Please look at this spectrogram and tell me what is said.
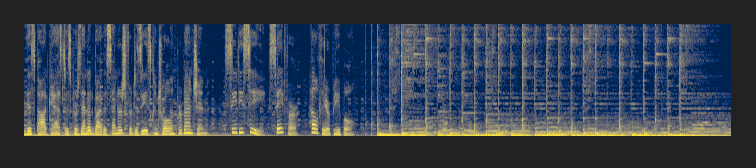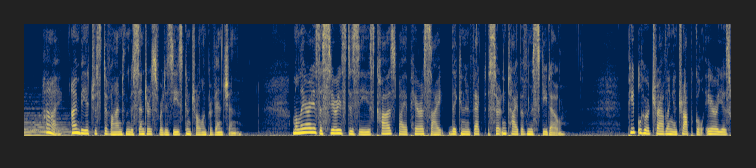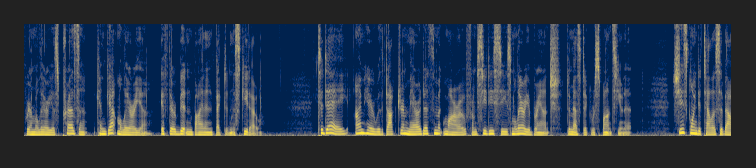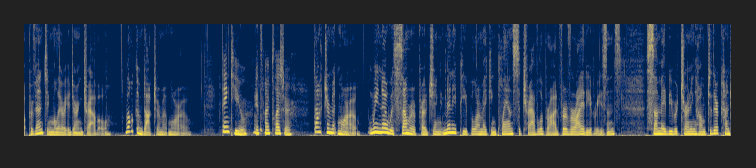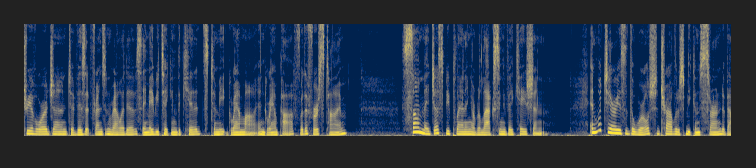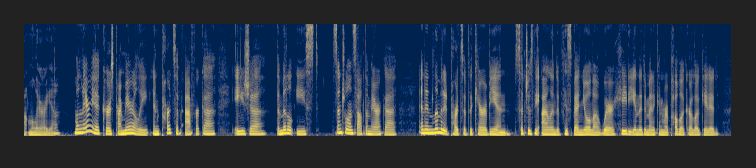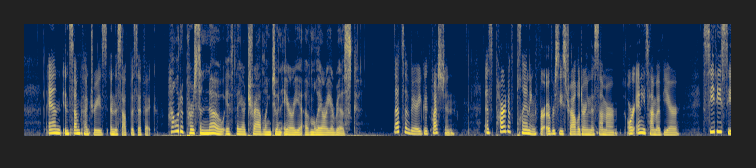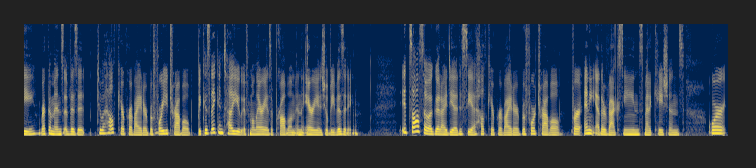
This podcast is presented by the Centers for Disease Control and Prevention, CDC, safer, healthier people. Hi, I'm Beatrice Devine from the Centers for Disease Control and Prevention. Malaria is a serious disease caused by a parasite that can infect a certain type of mosquito. People who are traveling in tropical areas where malaria is present can get malaria if they're bitten by an infected mosquito. Today, I'm here with Dr. Meredith McMorrow from CDC's Malaria Branch, Domestic Response Unit. She's going to tell us about preventing malaria during travel. Welcome, Dr. McMorrow. Thank you. It's my pleasure. Dr. McMorrow, we know with summer approaching, many people are making plans to travel abroad for a variety of reasons. Some may be returning home to their country of origin to visit friends and relatives. They may be taking the kids to meet grandma and grandpa for the first time. Some may just be planning a relaxing vacation. In which areas of the world should travelers be concerned about malaria? Malaria occurs primarily in parts of Africa, Asia, the Middle East, Central and South America, and in limited parts of the Caribbean, such as the island of Hispaniola, where Haiti and the Dominican Republic are located, and in some countries in the South Pacific. How would a person know if they are traveling to an area of malaria risk? That's a very good question. As part of planning for overseas travel during the summer or any time of year, CDC recommends a visit to a healthcare provider before you travel because they can tell you if malaria is a problem in the areas you'll be visiting. It's also a good idea to see a healthcare provider before travel for any other vaccines, medications, or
